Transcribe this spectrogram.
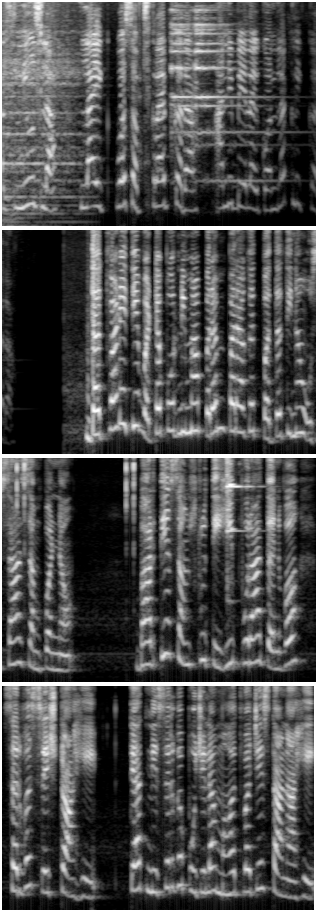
न्यूजला लाईक व सबस्क्राईब करा आणि बेल आयकॉनला क्लिक करा. दत्वाड येथे वटपौर्णिमा परंपरागत पद्धतीनं उत्साह संपन्न. भारतीय संस्कृती ही पुरातन व सर्वश्रेष्ठ आहे. त्यात निसर्ग पूजेला महत्त्वाचे स्थान आहे.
